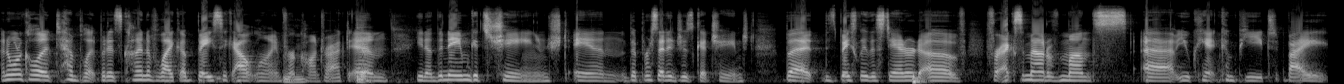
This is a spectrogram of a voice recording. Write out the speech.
I don't want to call it a template, but it's kind of like a basic outline for a contract. And you know, the name gets changed and the percentages get changed, but it's basically the standard of for X amount of months, uh, you can't compete by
